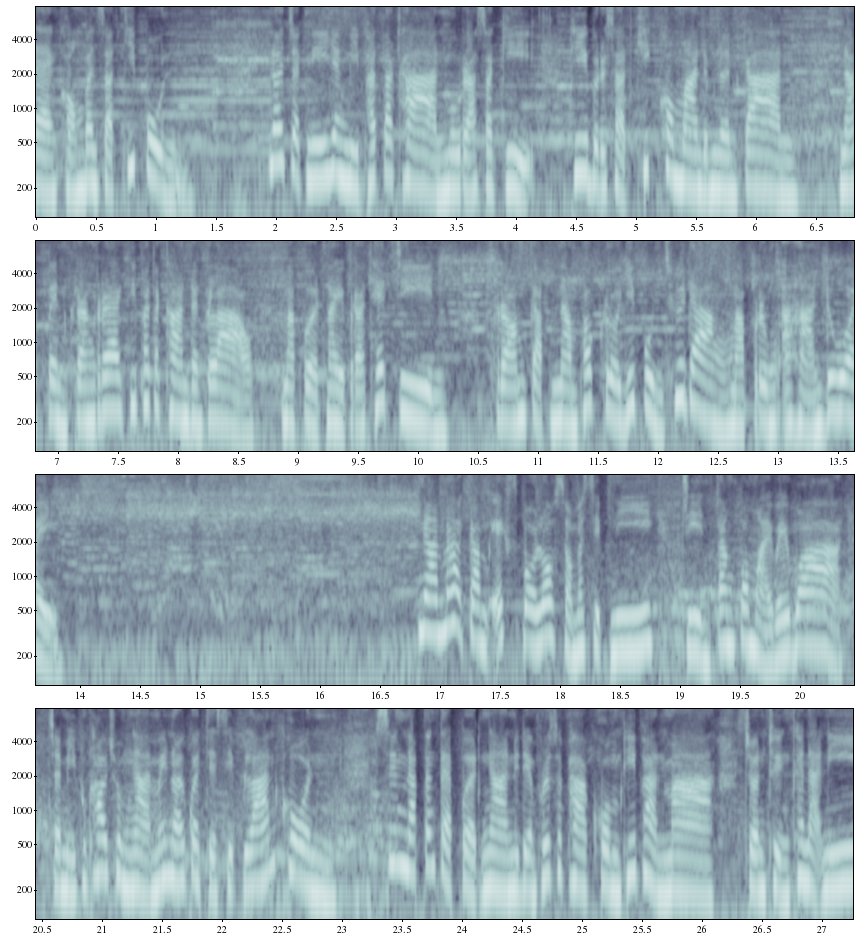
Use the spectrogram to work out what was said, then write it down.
ดงของบรรษัทญี่ปุ่น นอกจากนี้ยังมีพัตคารมูราสกิ ที่บริษัทคิกโคมานดำเนินการ นับเป็นครั้งแรกที่พัตคารดังกล่าว มาเปิดในประเทศจีน พร้อมกับนำพ่อครัวญี่ปุ่นชื่อดังมาปรุงอาหารด้วย งานมหกรรมเอ็กซ์โปโลก 2010 นี้ จีนตั้งเป้าหมายไว้ว่า จะมีผู้เข้าชมงานไม่น้อยกว่า 70 ล้านคน ซึ่งนับตั้งแต่เปิดงานในเดือนพฤษภาคมที่ผ่านมา จนถึงขณะนี้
